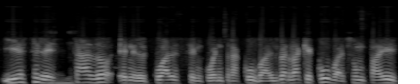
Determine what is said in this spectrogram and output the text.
Y es el estado en el cual se encuentra Cuba. Es verdad que Cuba es un país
